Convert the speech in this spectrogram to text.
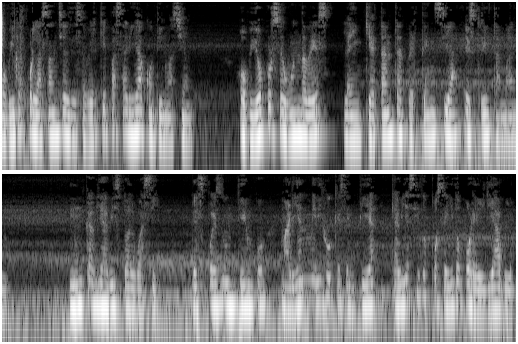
movida por las ansias de saber qué pasaría a continuación. O vio por segunda vez la inquietante advertencia escrita a mano. Nunca había visto algo así. Después de un tiempo, Marian me dijo que sentía que había sido poseído por el diablo.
